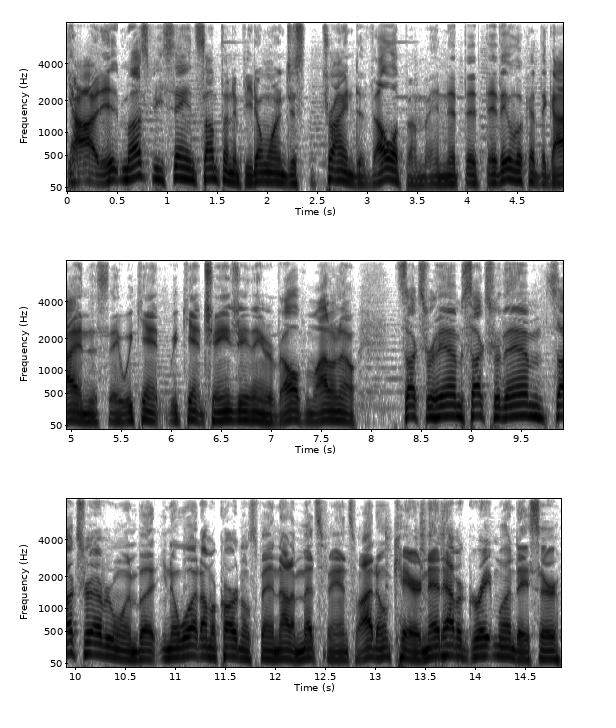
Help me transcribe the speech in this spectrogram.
God, it must be saying something if you don't want to just try and develop him, and if they look at the guy and they say, "We can't, we can't change anything or develop him," I don't know. Sucks for him, sucks for them, sucks for everyone. But you know what? I'm a Cardinals fan, not a Mets fan, so I don't care. Ned, have a great Monday, sir.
